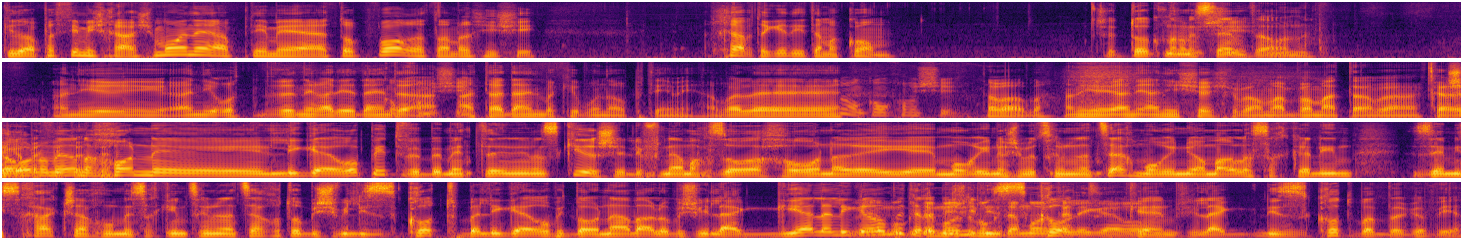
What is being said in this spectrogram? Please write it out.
כאילו הפסימי שלך היה שמונה האופטימי היה טופ 4 אתה אומר שישי. עכשיו תגיד לי את המקום. שטוטנאם חמישי. מסיים את העונה. אני אני רוצ... זה נראה לי עדיין חמישי. אתה עדיין בכיוון האופטימי אבל אה, לא, מקום חמישי. סבבה אני אני אני שש ומ- ומטה כרגע. שרון אומר. נכון אה, ליגה אירופית ובאמת אני מזכיר שלפני המחזור האחרון הרי אה, מוריניו שהם צריכים לנצח מוריניו אמר לשחקנים זה משחק שאנחנו משחקים צריכים לנצח אותו בשביל לזכות בליגה האירופית בעונה הבאה לא בשביל להגיע לליגה האירופית אלא בשביל לזכות. כן בשביל לזכות בגביע.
